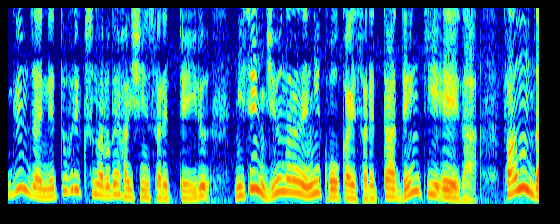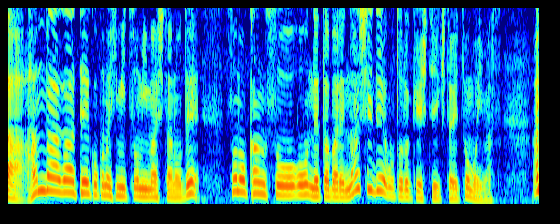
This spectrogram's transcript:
現在ネットフリックスなどで配信されている2017年に公開された電気映画「ファウンダーハンバーガー帝国の秘密」を見ましたのでその感想をネタバレなしでお届けしていきたいと思います。あな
